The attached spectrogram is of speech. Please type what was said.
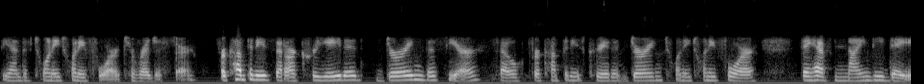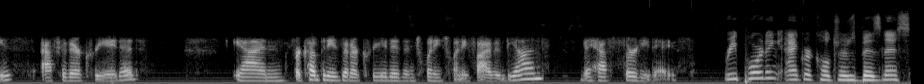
the end of 2024, to register. For companies that are created during this year, so for companies created during 2024, they have 90 days after they're created. And for companies that are created in 2025 and beyond, they have 30 days. Reporting agriculture's business,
